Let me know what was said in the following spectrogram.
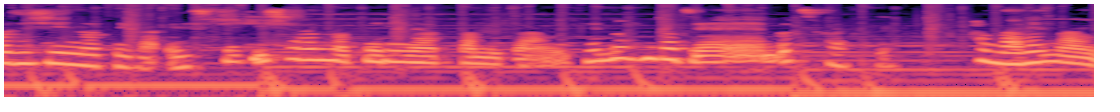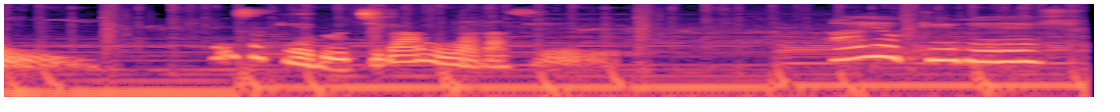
ご自身の手がエステティシャンの手になったみたいに手のひら全部使って離れない。はい、鼠径部内側に流す。はい、OK です。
